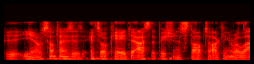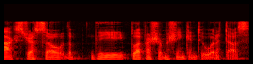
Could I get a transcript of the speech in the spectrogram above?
you know, sometimes it's okay to ask the patient to stop talking, and relax, just so the, the blood pressure machine can do what it does.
